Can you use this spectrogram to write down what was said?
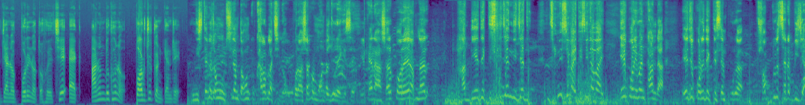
যেন পরিণত হয়েছে এক আনন্দঘন পর্যটন কেন্দ্রে। নিচ থেকে যখন উঠছিলাম তখন খুব খারাপ লাগছিল। উপরে আসার পর মনটা জুড়ে গেছে। কেন আসার পরে আপনার হাত দিয়ে দেখতেছি যে নিজের জিনিসই পাইতেছি না ভাই। এই পরিমাণ ঠান্ডা। এই যে পরে দেখতেছেন পুরা সবগুলো সেটা বিজা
